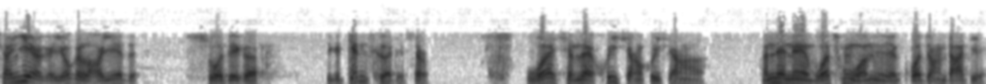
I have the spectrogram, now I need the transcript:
像夜个有个老爷子说这个这个电车的事儿，我现在回想回想啊，反正呢，我从我们郭庄大街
